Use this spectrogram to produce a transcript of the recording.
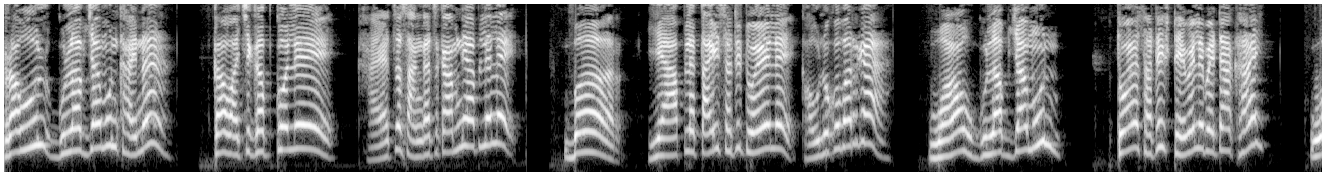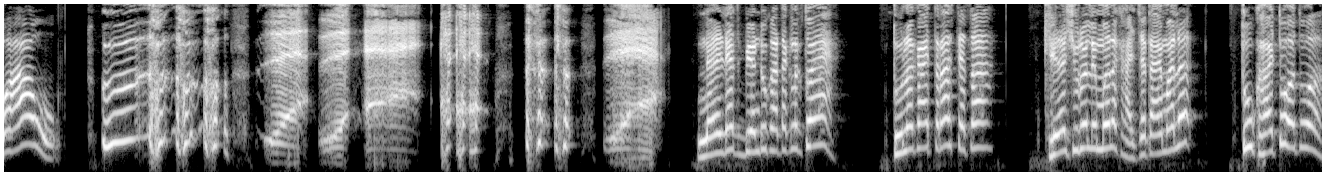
राहुल गुलाबजामुन खाय ना. कावाचे गपकोले खायचं सांगायचं काम नाही आपल्याला. बर हे आपल्या ताईसाठी टोयले खाऊ नको बर का. वाव गुलाबजामुन. तो यासाठीच ठेवले बेटा खाय. वाव. नरड्यात बेंडू काटक लागतोय तुला काय त्रास त्याचा? खेळ शिरवले मला खायच्या टायमाला. तू खाय तू तू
